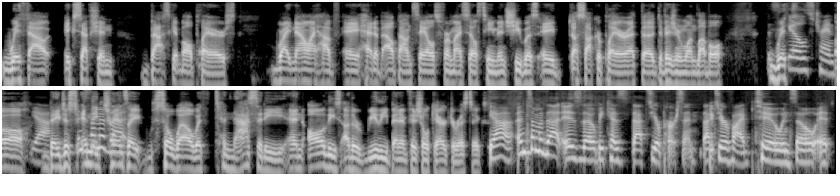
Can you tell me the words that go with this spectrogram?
without exception, basketball players. Right now, I have a head of outbound sales for my sales team, and she was a, a soccer player at the Division One level the with, skills translate. Oh, yeah. They just and, and they translate that, so well with tenacity and all these other really beneficial characteristics. Yeah, and some of that is though because that's your person, that's your vibe too, and so it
